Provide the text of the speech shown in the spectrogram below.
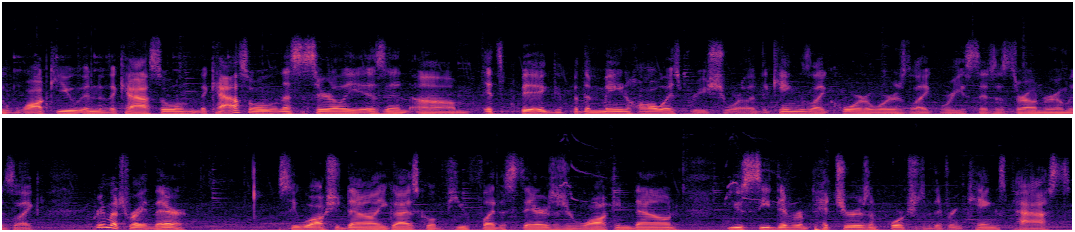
walk you into the castle. The castle necessarily isn't. Um, it's big, but the main hallway is pretty short. Like the king's like corridors, like where he sits his throne room, is like pretty much right there. So he walks you down. You guys go up a few flight of stairs as you're walking down. You see different pictures and portraits of different kings past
